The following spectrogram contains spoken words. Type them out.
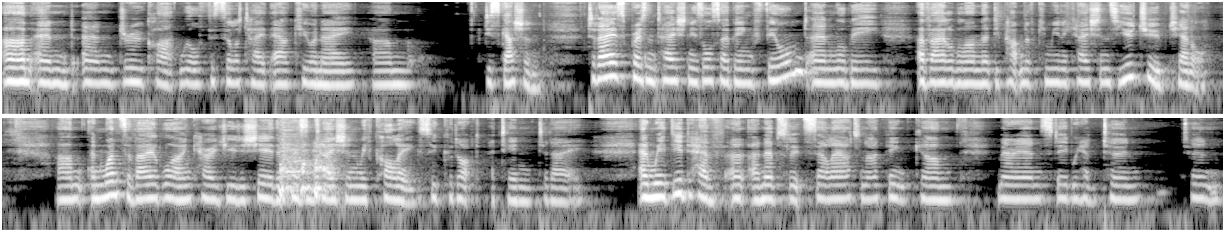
um, and, and Drew Clarke will facilitate our Q&A um, discussion. Today's presentation is also being filmed and will be available on the Department of Communications YouTube channel. Um, and once available, I encourage you to share the presentation with colleagues who could not attend today. And we did have a, an absolute sellout, and I think, um, Marianne, Steve, we had to turn, turn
